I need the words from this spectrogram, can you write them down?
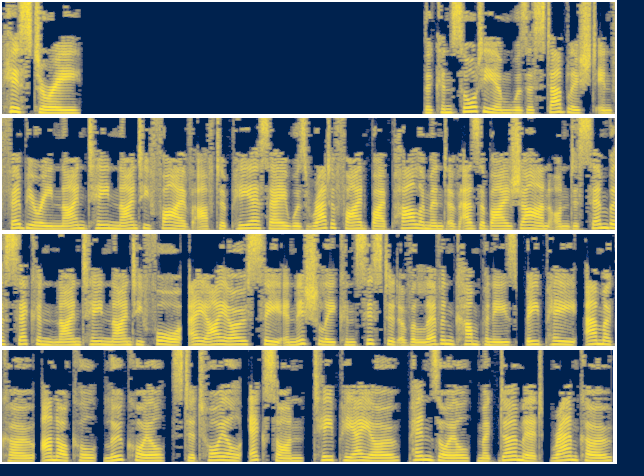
History The consortium was established in February 1995 after PSA was ratified by Parliament of Azerbaijan on December 2, 1994. AIOC initially consisted of 11 companies BP, Amoco, Unocal, Lukoil, Statoil, Exxon, TPAO, Pennzoil, McDermott, Ramco,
